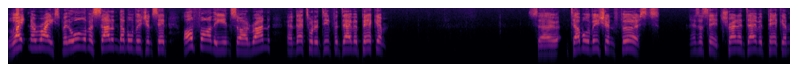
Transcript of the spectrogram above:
late in the race. But all of a sudden, Double Vision said, I'll find the inside run. And that's what it did for David Peckham. So, Double Vision first. As I said, trainer David Peckham,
